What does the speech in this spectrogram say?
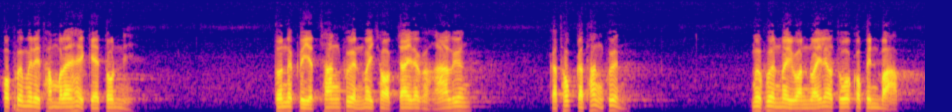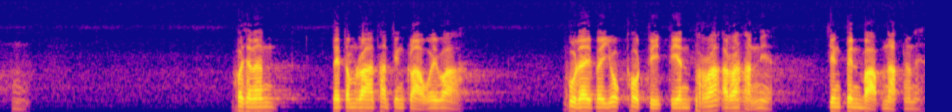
เพราะเพื่อนไม่ได้ทำอะไรให้แก่ตนนี่ ตนเกลียดชังเพื่อนไม่ชอบใจแล้วก็หาเรื่อง กระทบกระทั่งเพื่อน เมื่อเพื่อนไม่วันไหวแล้วตัวก็เป็นบาปเพราะฉะนั้นในตำราท่านจึงกล่าวไว้ว่า ผู้ใดไปยกโทษติเตียนพระอรหันเนี่ย จึงเป็นบาปหนักนั่นแหละ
